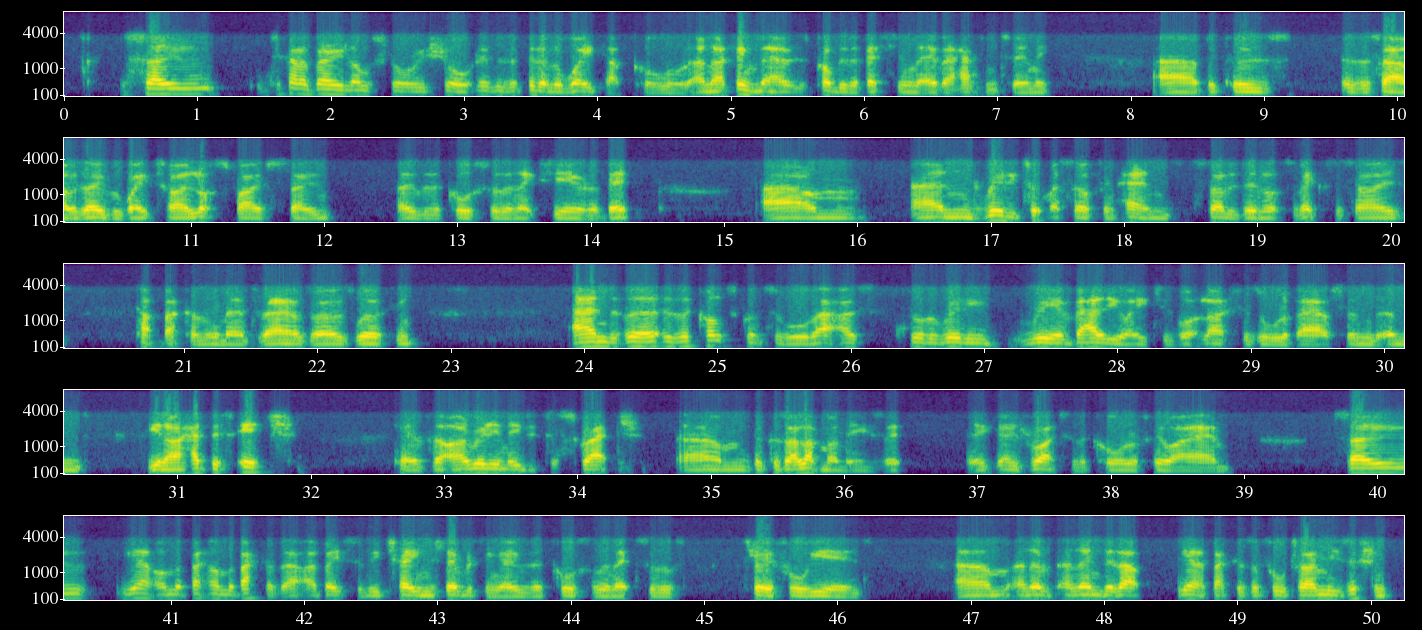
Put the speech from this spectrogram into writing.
so, to cut a very long story short, it was a bit of a wake up call, and I think that was probably the best thing that ever happened to me uh, because, as I say, I was overweight, so I lost five stone over the course of the next year and a bit, um, and really took myself in hand. Started doing lots of exercise, cut back on the amount of hours I was working, and as a, as a consequence of all that, I sort of really reevaluated what life was all about, and and you know I had this itch, Kev, that I really needed to scratch um, because I love my music. It goes right to the core of who I am. So yeah, on the back on the back of that, I basically changed everything over the course of the next sort of three or four years, um, and and ended up yeah back as a full time musician.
